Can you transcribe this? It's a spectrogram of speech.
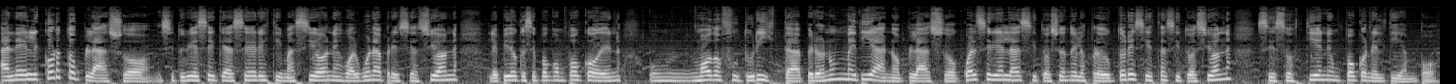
En el corto plazo, si tuviese que hacer estimaciones o alguna apreciación, le pido que se ponga un poco en un modo futurista, pero en un mediano plazo, ¿cuál sería la situación de los productores si esta situación se sostiene un poco en el tiempo?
